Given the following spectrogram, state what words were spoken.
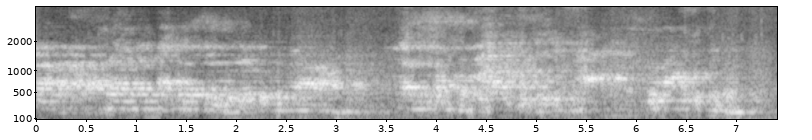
อ่อเอ่ออาชีพเอ่อทำเมืองแรกสมัยรัชกาลที่สามเ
